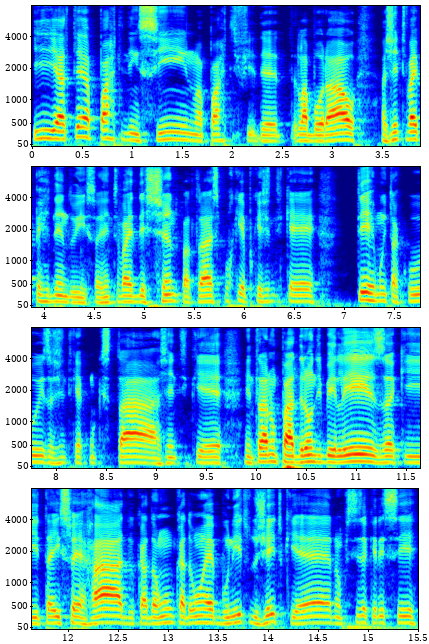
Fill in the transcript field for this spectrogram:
E até a parte de ensino, a parte de- laboral, a gente vai perdendo isso, a gente vai deixando para trás. Por quê? Porque a gente quer ter muita coisa, a gente quer conquistar, a gente quer entrar num padrão de beleza que tá isso é errado, cada um, cada um é bonito do jeito que é, não precisa querer ser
